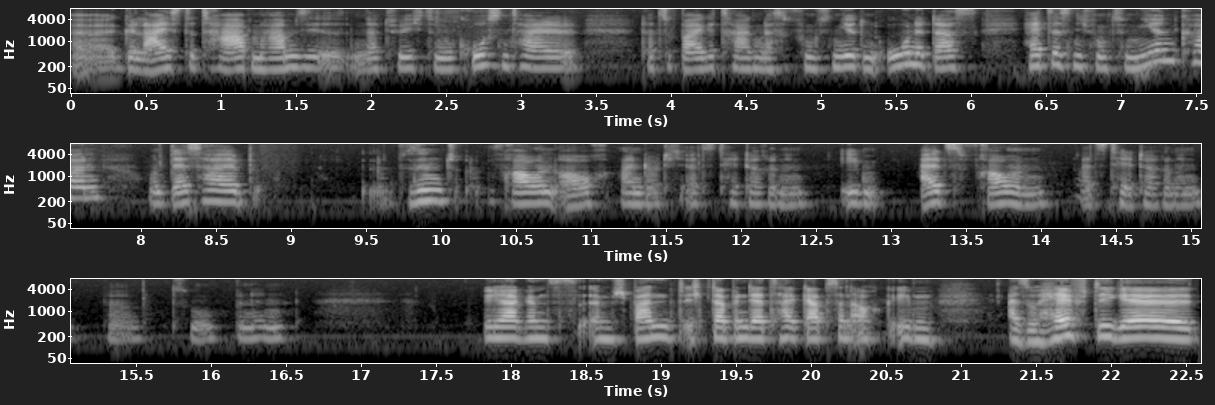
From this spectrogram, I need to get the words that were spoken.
äh, geleistet haben, haben sie natürlich zum großen Teil dazu beigetragen, dass es funktioniert. Und ohne das hätte es nicht funktionieren können. Und deshalb sind Frauen auch eindeutig als Täterinnen, eben als Frauen als Täterinnen äh, zu benennen. Ja, ganz ähm, spannend. Ich glaube, in der Zeit gab es dann auch eben also heftige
